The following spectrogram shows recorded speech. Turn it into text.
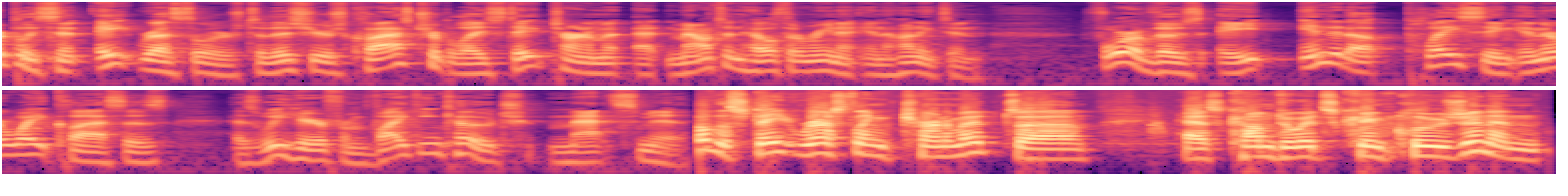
Ripley sent eight wrestlers to this year's Class AAA state tournament at Mountain Health Arena in Huntington. Four of those eight ended up placing in their weight classes, as we hear from Viking coach Matt Smith. Well, the state wrestling tournament uh, has come to its conclusion, and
